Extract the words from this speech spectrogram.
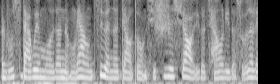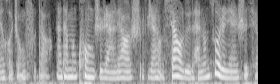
如此大规模的能量资源的调动，其实是需要一个强有力的所谓的联合政府的。那他们控制燃料是非常有效率的，才能做这件事情。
